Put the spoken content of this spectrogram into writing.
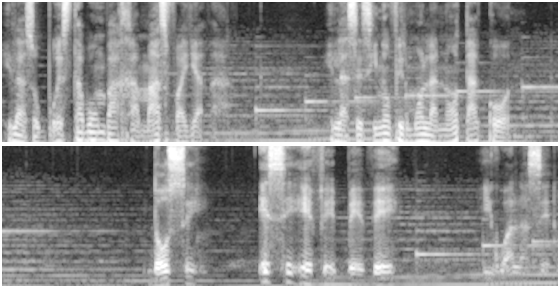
y la supuesta bomba jamás fue hallada. El asesino firmó la nota con 12 SFBD igual a cero.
